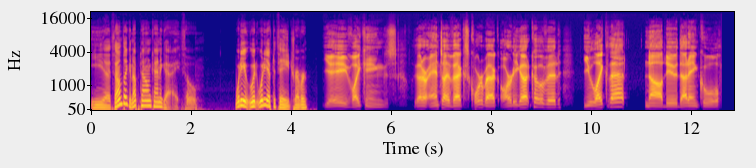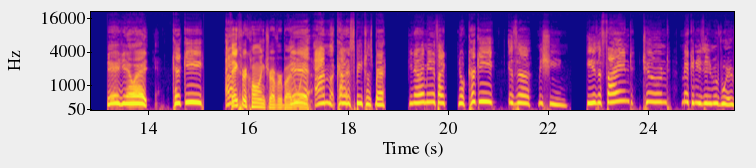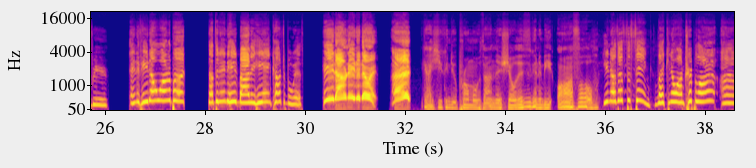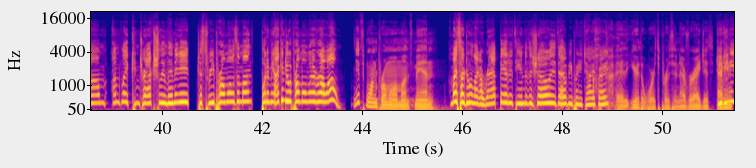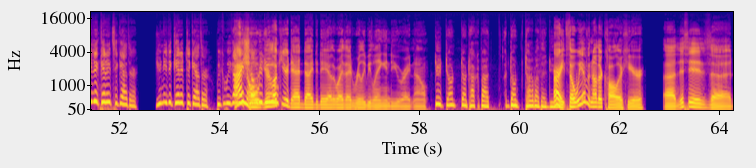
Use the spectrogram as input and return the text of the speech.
He uh, sounds like an Uptown kind of guy. So, what do you what, what do you have to say, Trevor? Yay, Vikings. We got our anti vax quarterback already got COVID. You like that? Nah, dude, that ain't cool. Dude, you know what? Kirky. I Thanks for calling, Trevor. By the way, I'm kind of speechless, bro. You know what I mean? It's like, you know, Kirky is a machine. He's a fine-tuned mechanism of warfare. And if he don't want to put something into his body he ain't comfortable with, he don't need to do it. Alright? guys, you can do promos on this show. This is gonna be awful. You know, that's the thing. Like, you know, on Triple R, um, I'm like contractually limited to three promos a month. But I mean, I can do a promo whenever I want. It's one promo a month, man. I might start doing like a rap bit at the end of the show. That would be pretty tight, right? God, you're the worst person ever. I just, Dude, I mean, you need to get it together. You need to get it together. We we got a I show you. I know to you're do. lucky your dad died today. Otherwise, I'd really be laying into you right now. Dude, don't don't talk about don't talk about that, dude. All right, so we have another caller here. Uh, this is uh,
